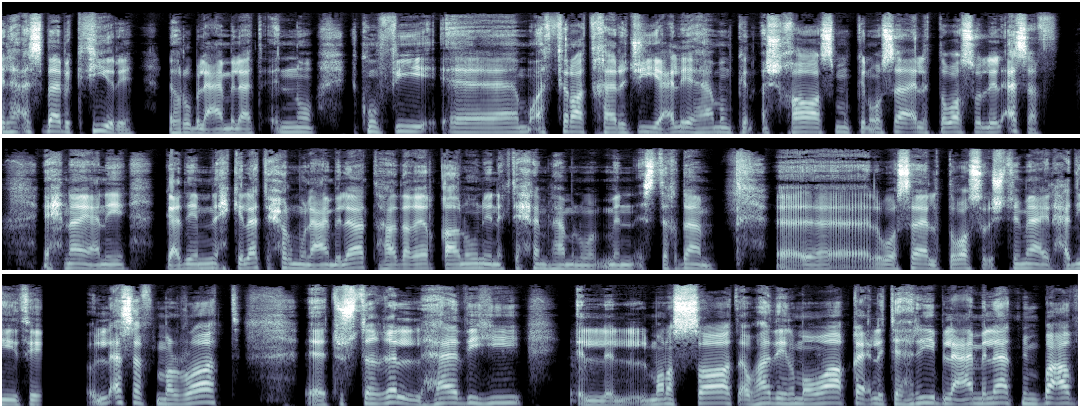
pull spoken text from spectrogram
لها أسباب كثيرة لهروب العاملات إنه يكون في آه، مؤثرات خارجية عليها ممكن أشخاص ممكن وسائل التواصل للأسف. إحنا يعني قاعدين بنحكي لا تحرموا العاملات هذا غير قانوني إنك تحرمها من من استخدام آه، وسائل التواصل الاجتماعي الحديثة. للأسف مرات آه، تستغل هذه المنصات أو هذه المواقع لتهريب العاملات من بعض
